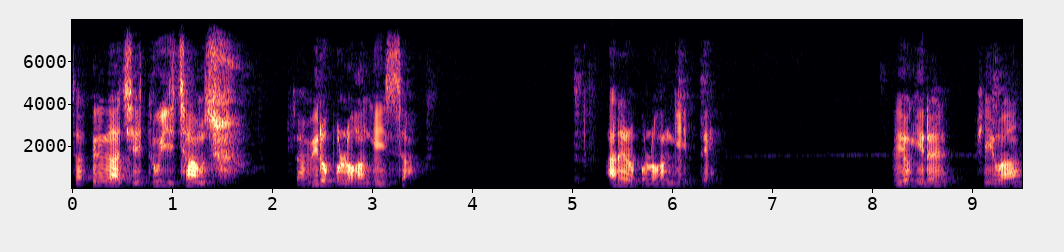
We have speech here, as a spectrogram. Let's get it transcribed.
자, 그런 같이 두 이차함수. 자, 위로 볼록한 게 있어. 아래로 볼록한 게 있대. 여기를 P와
